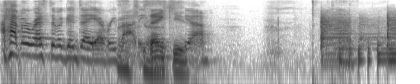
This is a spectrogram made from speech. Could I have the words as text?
have a rest of a good day, everybody. Thanks, guys. Thank you. Yeah. Thank you.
